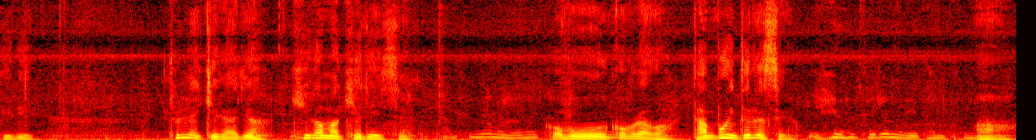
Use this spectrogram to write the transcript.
길이 둘레길 아주 기가 막혀져 있어요. 아, 꼬불꼬불하고 단풍이 들었어요. 얘는 들었네 단풍. 어.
